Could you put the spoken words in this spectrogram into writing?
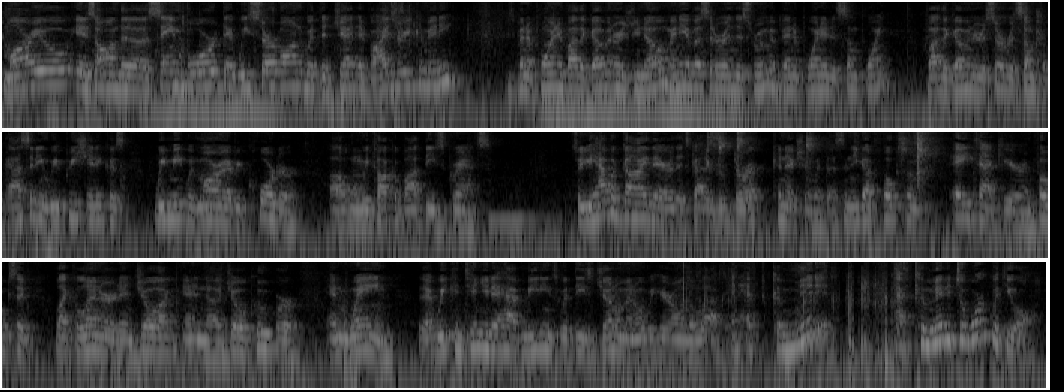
Mario is on the same board that we serve on with the JET Advisory Committee. He's been appointed by the governor, as you know. Many of us that are in this room have been appointed at some point by the governor to serve at some capacity, and we appreciate it because we meet with Mario every quarter uh, when we talk about these grants. So you have a guy there that's got a direct connection with us, and you got folks from ATAC here, and folks that, like Leonard and Joe and uh, Joe Cooper and Wayne that we continue to have meetings with these gentlemen over here on the left and have committed, have committed to work with you all.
